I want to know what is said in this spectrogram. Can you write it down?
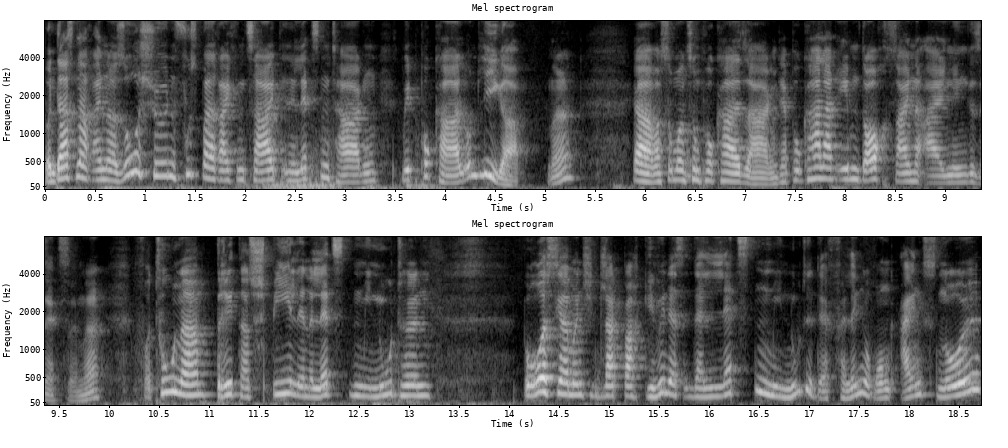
Und das nach einer so schönen fußballreichen Zeit in den letzten Tagen mit Pokal und Liga. Ne? Ja, was soll man zum Pokal sagen? Der Pokal hat eben doch seine eigenen Gesetze. Ne? Fortuna dreht das Spiel in den letzten Minuten. Borussia Mönchengladbach gewinnt es in der letzten Minute der Verlängerung 1-0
